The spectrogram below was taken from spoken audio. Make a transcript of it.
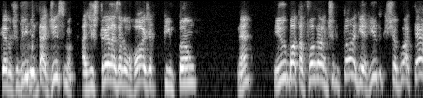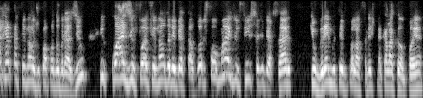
Que era um time uhum. limitadíssimo. As estrelas eram Roger, Pimpão, né? E o Botafogo era um time tão aguerrido que chegou até a reta final de Copa do Brasil e quase foi a final da Libertadores. Foi o mais difícil adversário que o Grêmio teve pela frente naquela campanha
